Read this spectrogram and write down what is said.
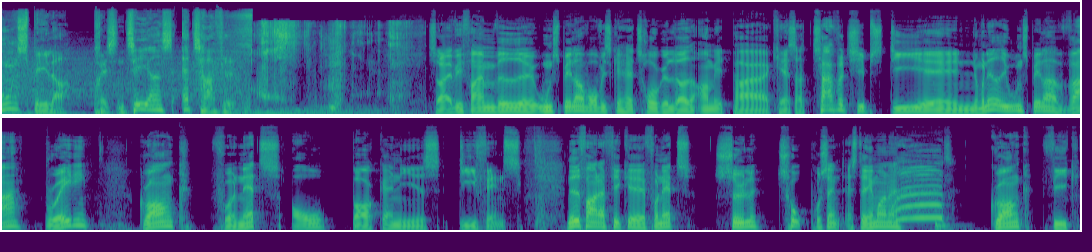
Ugen spiller præsenteres af Tafel. Så er vi fremme ved øh, ugens spiller, hvor vi skal have trukket lod om et par kasser taffelchips. De øh, nominerede i ugens spillere var Brady, Gronk, Fournette og Buccaneers defense. Nedefra der fik øh, Fournette sølle 2% af stemmerne. What? Gronk fik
